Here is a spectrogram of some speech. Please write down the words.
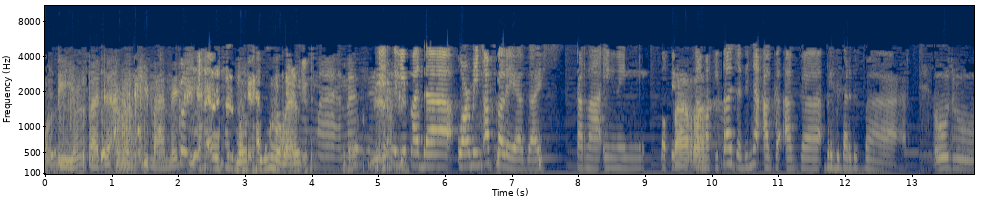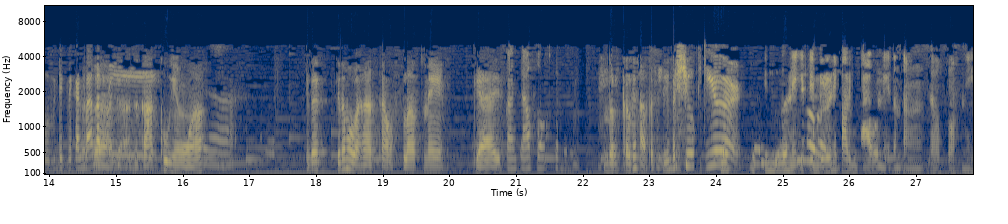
Kok diem lu pada? Gimana Kok sih? iya? Mau kita mau bahas Gimana sih? Ini lagi pada warming up kali ya guys. Karena ini topik Parah. pertama kita jadinya agak-agak berdebar-debar. Waduh, deg-degan banget nih. agak, agak kaku ya, Wak. Ya, Kita kita mau bahas self love nih, guys. bukan self love sebenarnya. Menurut kalian apa sih? Bersyukur. Itin dulu nih, Itin dulu nih paling tahu nih tentang self love nih.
